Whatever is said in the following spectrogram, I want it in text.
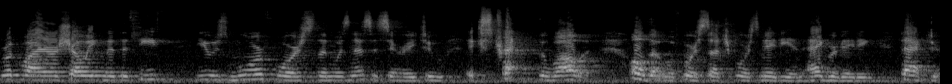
require showing that the thief used more force than was necessary to extract the wallet, although, of course, such force may be an aggravating factor.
